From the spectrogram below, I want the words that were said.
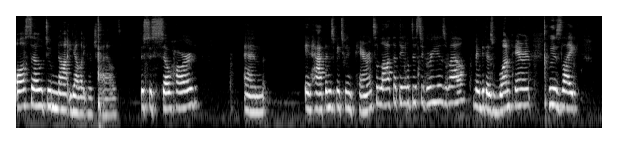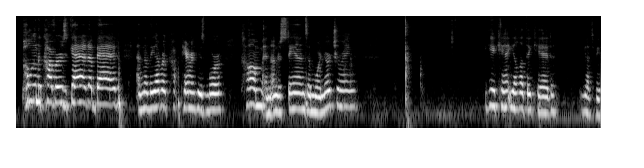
also do not yell at your child. This is so hard, and it happens between parents a lot that they will disagree as well. Maybe there's one parent who's like pulling the covers, get out of bed, and then the other parent who's more come and understands and more nurturing. You can't yell at the kid. You have to be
